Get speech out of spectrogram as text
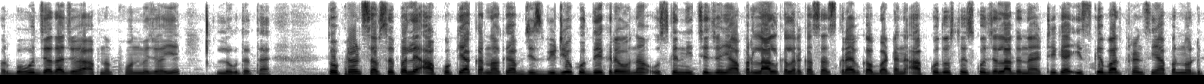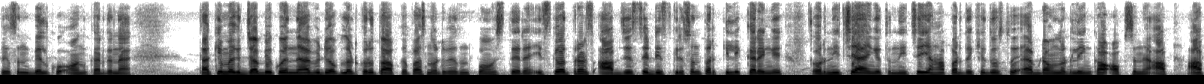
और बहुत ज़्यादा जो है अपना फ़ोन में जो है ये लुक देता है। तो फ्रेंड्स सबसे पहले आपको क्या करना होगा, आप जिस वीडियो को देख रहे हो ना, उसके नीचे जो यहाँ पर लाल कलर का सब्सक्राइब का बटन है। आपको दोस्तों इसको जला देना है, ठीक है? इसके बाद फ्रेंड्स यहाँ पर नोटिफिकेशन बेल को ऑन कर देना है। ताकि मैं जब भी कोई नया वीडियो अपलोड करूँ तो आपके पास नोटिफिकेशन पहुँचते रहें। इसके बाद फ्रेंड्स, आप जैसे डिस्क्रिप्शन पर क्लिक करेंगे और नीचे आएँगे तो नीचे यहाँ पर देखिए दोस्तों ऐप डाउनलोड लिंक का ऑप्शन है। आप आप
